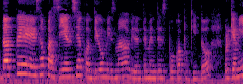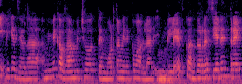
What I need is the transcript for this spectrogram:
date esa paciencia contigo misma, evidentemente es poco a poquito, porque a mí, fíjense, o sea, a mí me causaba mucho temor también como hablar inglés cuando recién entré.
